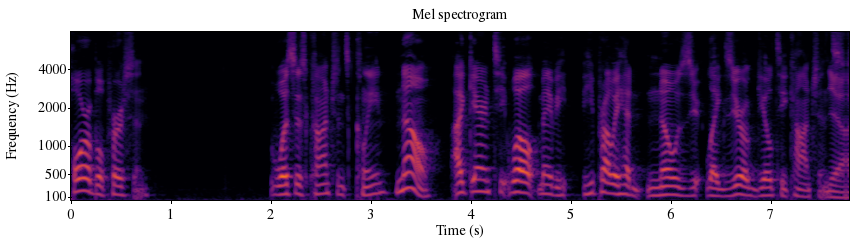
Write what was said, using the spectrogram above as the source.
horrible person. Was his conscience clean? No, I guarantee. Well, maybe he probably had no like zero guilty conscience. Yeah.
